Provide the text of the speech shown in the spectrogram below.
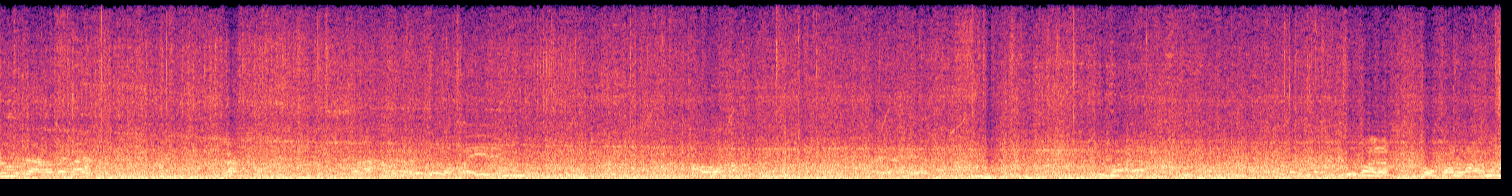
รูปเราไปไหมเราไปเลย เดี๋ยวมาแล้วโครงการล้างอะ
